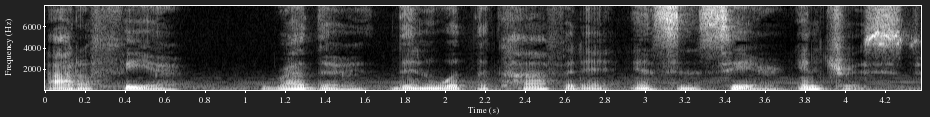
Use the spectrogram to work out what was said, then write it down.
out of fear rather than with the confident and sincere interest.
